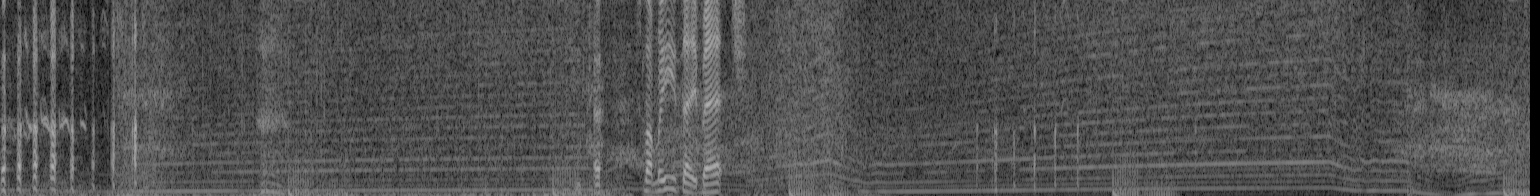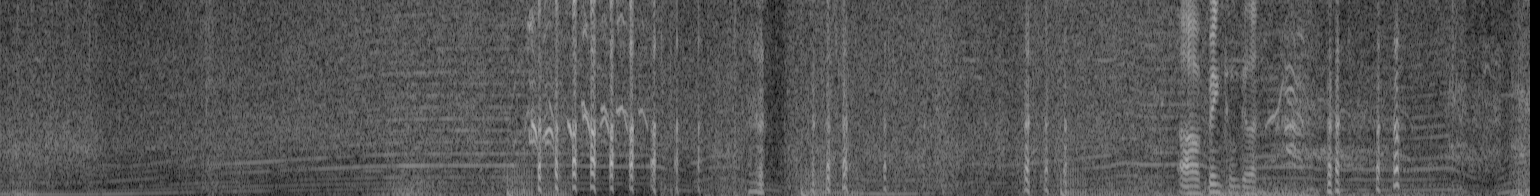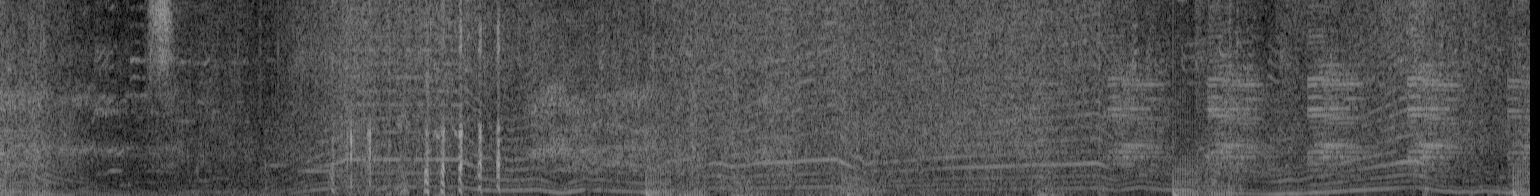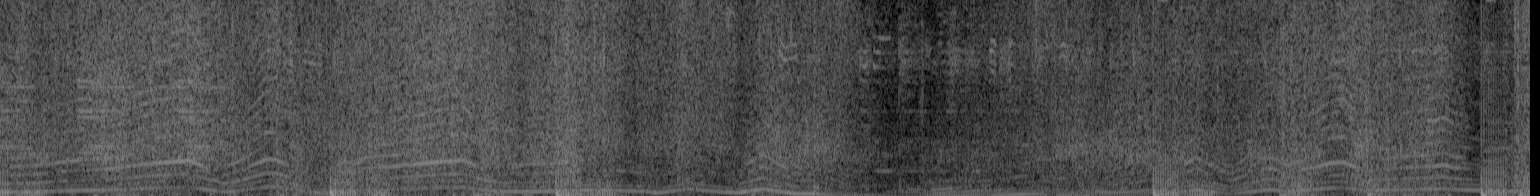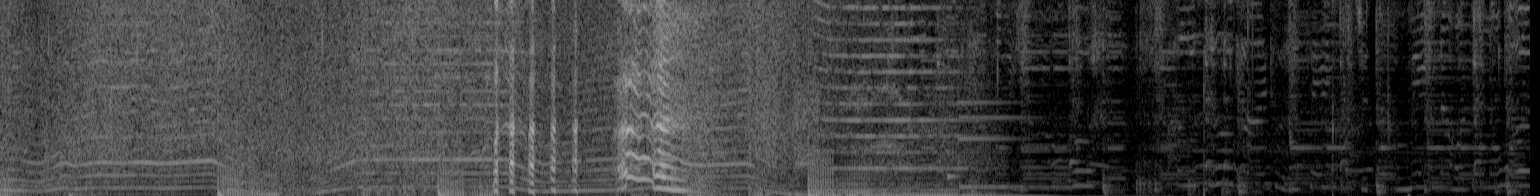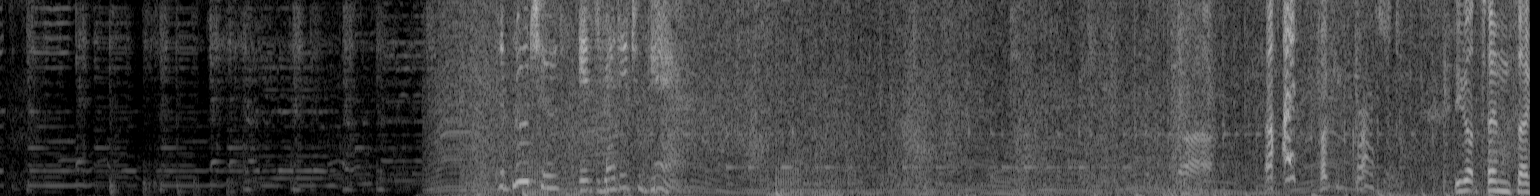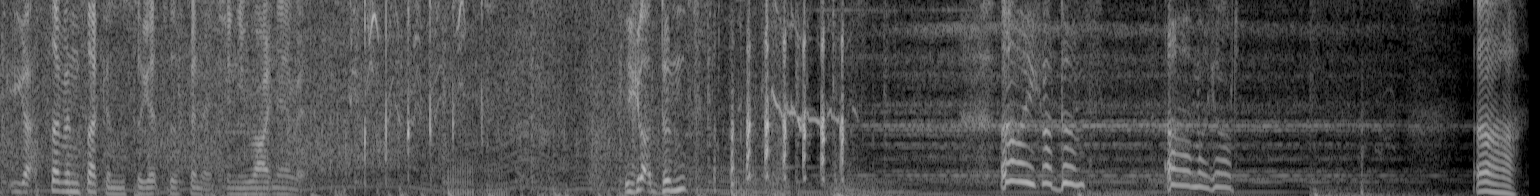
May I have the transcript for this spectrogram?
it's not me, you dirty bitch. Think I'm gonna. The Bluetooth is ready to pair. Ah. I fucking crashed. You got ten sec. You got seven seconds to get to the finish, and you're right near it. You got dumped. oh, you got dumped. Oh my god. Ah.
